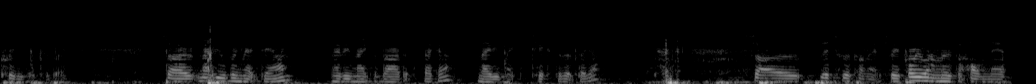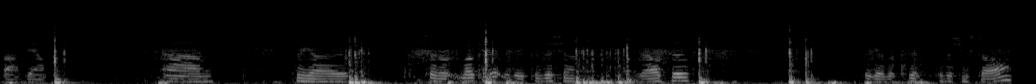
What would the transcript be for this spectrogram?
pretty as it could be. So maybe we'll bring that down, maybe make the bar a bit thicker, maybe make the text a bit bigger. Okay. So let's work on that. So we probably want to move the whole nav bar down. Um, so we go, so to locate it, we'll do position relative. So we go to the position style.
